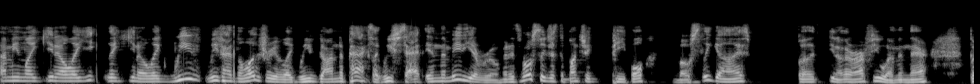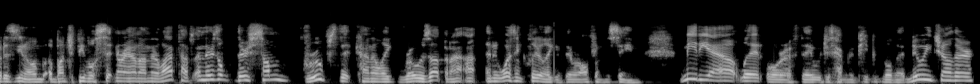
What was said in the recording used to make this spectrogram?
I mean, like you know, like like you know, like we've we've had the luxury of like we've gone to PAX, like we've sat in the media room, and it's mostly just a bunch of people, mostly guys, but you know there are a few women there, but it's you know a bunch of people sitting around on their laptops, and there's a, there's some groups that kind of like rose up, and I, and it wasn't clear like if they were all from the same media outlet or if they were just happened to be people that knew each other,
